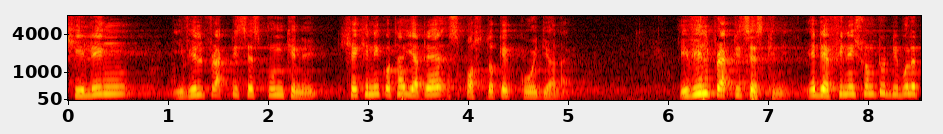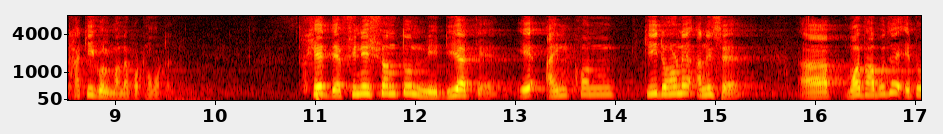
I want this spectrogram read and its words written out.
হিলিং ইভিল প্ৰেক্টিচেছ কোনখিনি সেইখিনি কথা ইয়াতে স্পষ্টকৈ কৈ দিয়া নাই। ইভিল প্ৰেক্টিচেছখিনি এই ডেফিনেশ্যনটো দিবলৈ থাকি গ'ল মানে প্ৰথমতে। সেই ডেফিনেশ্যনটো নিদিয়াকৈ এই আইনখন কি ধৰণে আনিছে মই ভাবোঁ যে এইটো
